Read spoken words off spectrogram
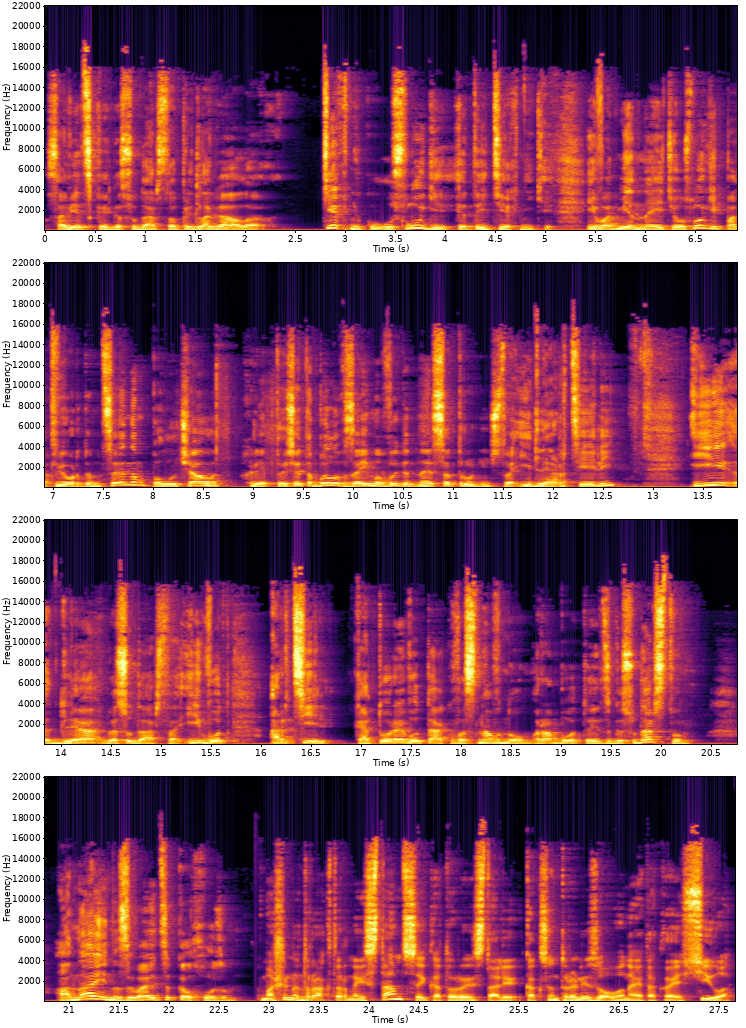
советское государство предлагало технику, услуги этой техники, и в обмен на эти услуги по твердым ценам получала хлеб. То есть это было взаимовыгодное сотрудничество и для артелей, и для государства. И вот артель, которая вот так в основном работает с государством, она и называется колхозом. Машино-тракторные станции, которые стали как централизованная такая сила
